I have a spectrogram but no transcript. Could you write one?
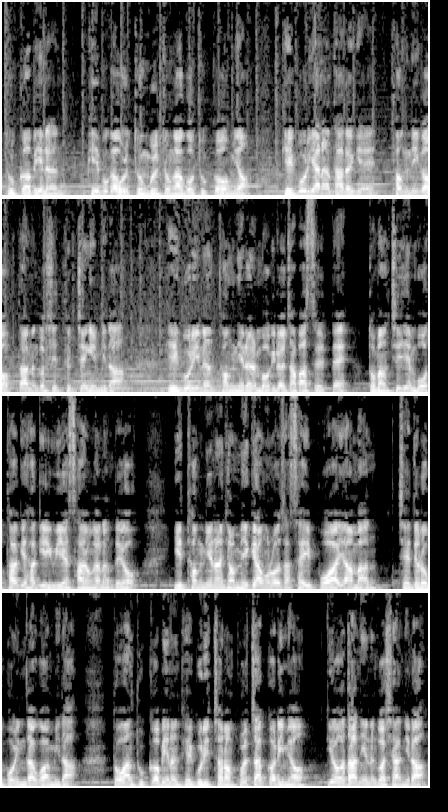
두꺼비는 피부가 울퉁불퉁하고 두꺼우며 개구리와는 다르게 턱니가 없다는 것이 특징입니다. 개구리는 턱니를 먹이를 잡았을 때 도망치지 못하게 하기 위해 사용하는데요. 이 턱니는 현미경으로 자세히 보아야만 제대로 보인다고 합니다. 또한 두꺼비는 개구리처럼 폴짝거리며 뛰어다니는 것이 아니라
